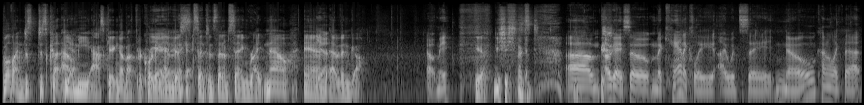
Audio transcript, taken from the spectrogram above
Well, fine. Just just cut out Yeah. me asking about the recording Yeah, and this okay. sentence that I'm saying right now, and Yeah. Evan go. oh, me. Yeah. Um, okay, so mechanically, I would say no, kind of like that.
